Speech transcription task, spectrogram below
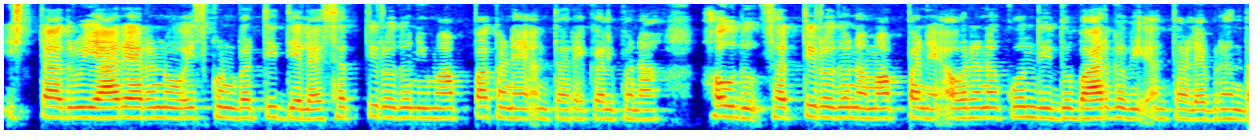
ಇಷ್ಟಾದರೂ ಯಾರ್ಯಾರನ್ನು ವಹಿಸ್ಕೊಂಡು ಬರ್ತಿದ್ಯಲ್ಲ, ಸತ್ತಿರೋದು ನಿಮ್ಮ ಅಪ್ಪ ಕಣೆ ಅಂತಾರೆ ಕಲ್ಪನಾ. ಹೌದು, ಸತ್ತಿರೋದು ನಮ್ಮ ಅಪ್ಪನೇ, ಅವರನ್ನು ಕೊಂದಿದ್ದು ಭಾರ್ಗವಿ ಅಂತಾಳೆ ಬೃಂದ.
